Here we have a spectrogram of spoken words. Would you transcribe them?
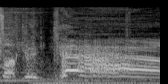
fucking care!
